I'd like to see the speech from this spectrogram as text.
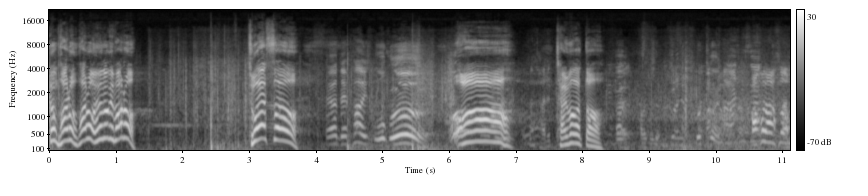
형 바로 바로 현욱이 바로 좋았어 야 내파 오굿 와잘 막았다 아, 골키퍼 아, 맞고 나왔어.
